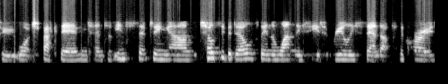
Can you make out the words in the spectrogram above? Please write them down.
to watch back there in terms of intercepting. Um, Chelsea Biddell's been the one this year to really stand up for the Crows,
